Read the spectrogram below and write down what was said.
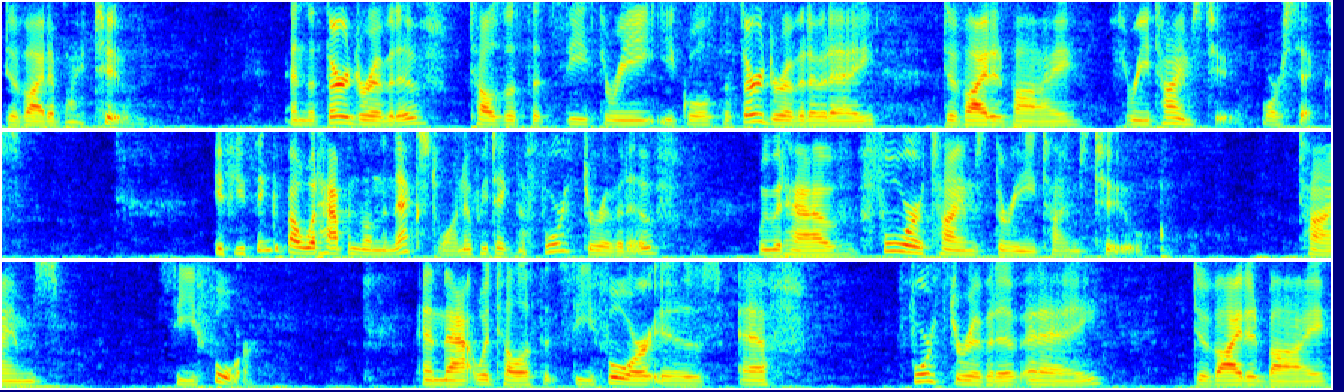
divided by 2. And the third derivative tells us that c3 equals the third derivative at a divided by 3 times 2, or 6. If you think about what happens on the next one, if we take the fourth derivative, we would have 4 times 3 times 2 times c4. And that would tell us that c4 is f fourth derivative at a divided by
